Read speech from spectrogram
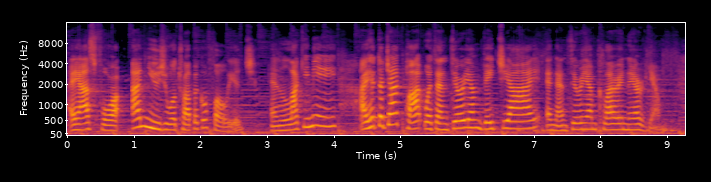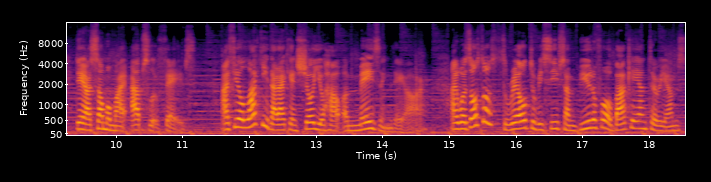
I asked for unusual tropical foliage, and lucky me, I hit the jackpot with Anthurium veitchii and Anthurium clarinervium. They are some of my absolute faves. I feel lucky that I can show you how amazing they are. I was also thrilled to receive some beautiful Obake Anthuriums.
